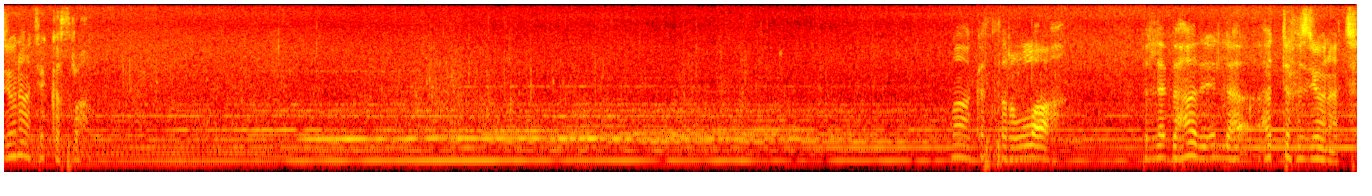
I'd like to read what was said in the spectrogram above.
تلفزيونات يا كثرة ما كثر الله اللعبة هذه إلا هالتلفزيونات.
